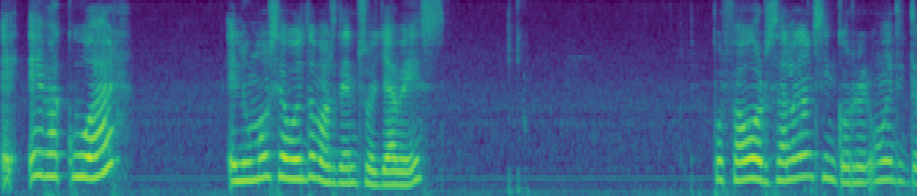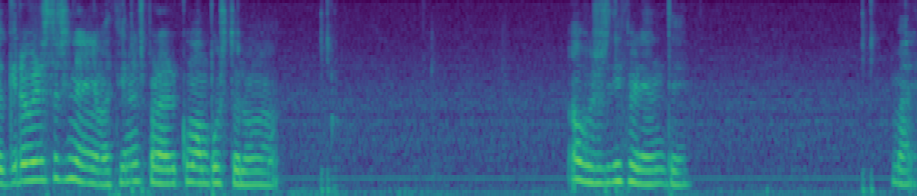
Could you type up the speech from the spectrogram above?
¿E ¿Evacuar? El humo se ha vuelto más denso, ¿ya ves? Por favor, salgan sin correr. Un momentito, quiero ver esto sin animaciones para ver cómo han puesto el humo. Ah, pues es diferente. Vale.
